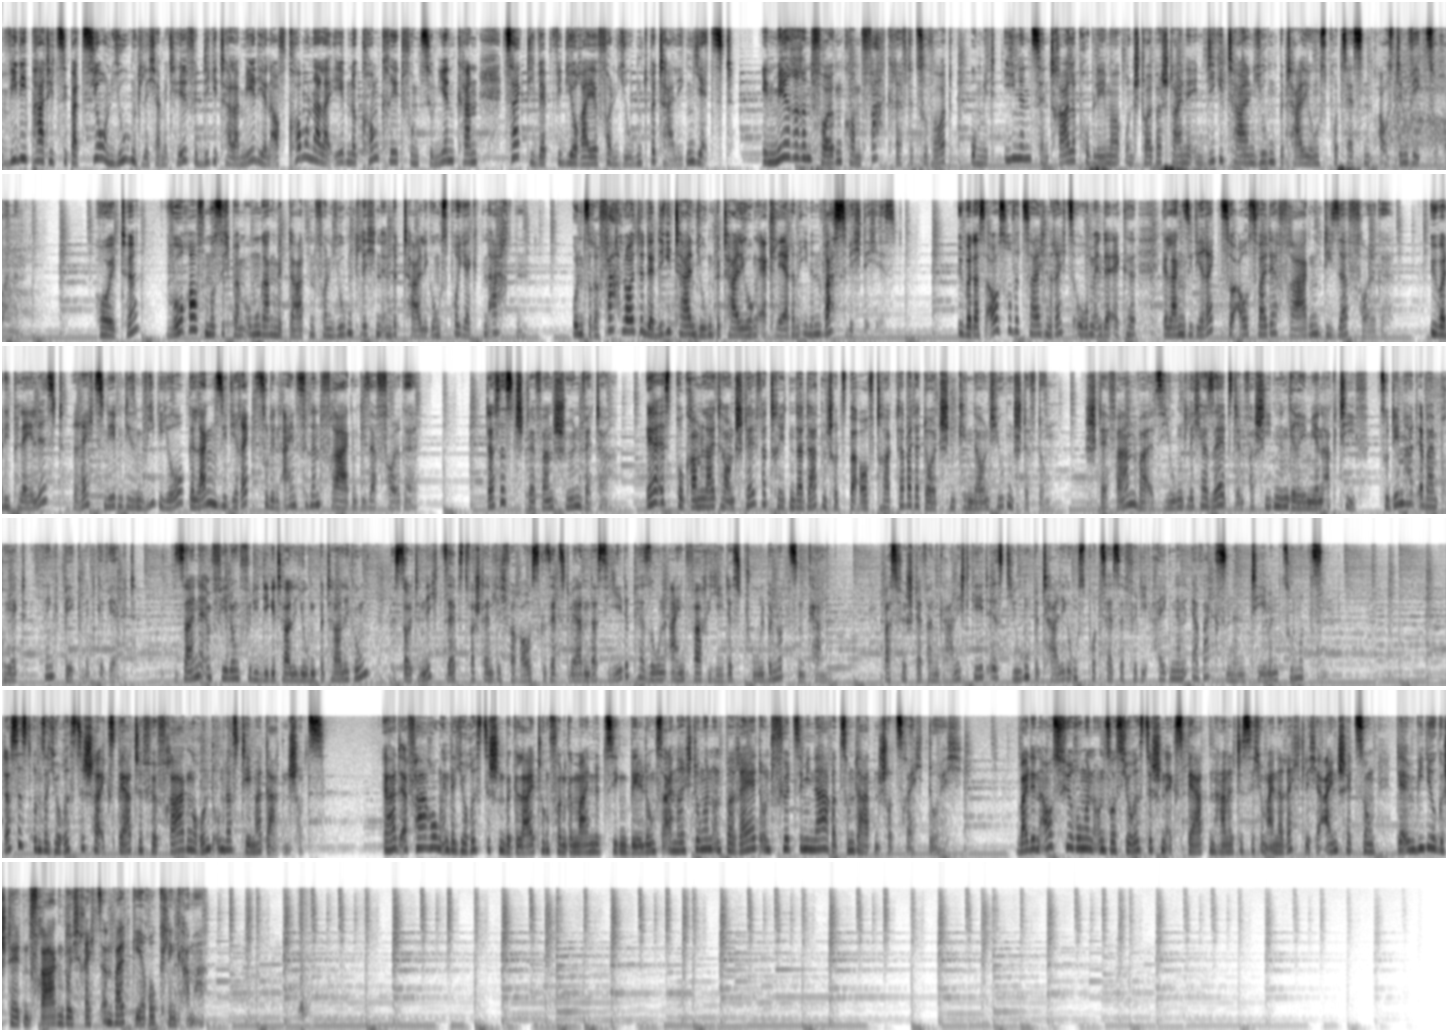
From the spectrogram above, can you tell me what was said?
Wie die Partizipation Jugendlicher mit Hilfe digitaler Medien auf kommunaler Ebene konkret funktionieren kann, zeigt die Webvideoreihe von Jugend beteiligen jetzt. In mehreren Folgen kommen Fachkräfte zu Wort, um mit ihnen zentrale Probleme und Stolpersteine in digitalen Jugendbeteiligungsprozessen aus dem Weg zu räumen. Heute, worauf muss ich beim Umgang mit Daten von Jugendlichen in Beteiligungsprojekten achten? Unsere Fachleute der digitalen Jugendbeteiligung erklären Ihnen, was wichtig ist. Über das Ausrufezeichen rechts oben in der Ecke gelangen Sie direkt zur Auswahl der Fragen dieser Folge. Über die Playlist, rechts neben diesem Video, gelangen Sie direkt zu den einzelnen Fragen dieser Folge. Das ist Stefan Schönwetter. Er ist Programmleiter und stellvertretender Datenschutzbeauftragter bei der Deutschen Kinder- und Jugendstiftung. Stefan war als Jugendlicher selbst in verschiedenen Gremien aktiv. Zudem hat er beim Projekt Think Big mitgewirkt. Seine Empfehlung für die digitale Jugendbeteiligung? Es sollte nicht selbstverständlich vorausgesetzt werden, dass jede Person einfach jedes Tool benutzen kann. Was für Stefan gar nicht geht, ist, Jugendbeteiligungsprozesse für die eigenen Erwachsenen-Themen zu nutzen. Das ist unser juristischer Experte für Fragen rund um das Thema Datenschutz. Er hat Erfahrung in der juristischen Begleitung von gemeinnützigen Bildungseinrichtungen und berät und führt Seminare zum Datenschutzrecht durch. Bei den Ausführungen unseres juristischen Experten handelt es sich um eine rechtliche Einschätzung der im Video gestellten Fragen durch Rechtsanwalt Gero Klinkhammer.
